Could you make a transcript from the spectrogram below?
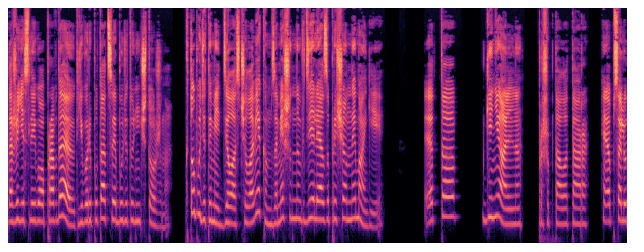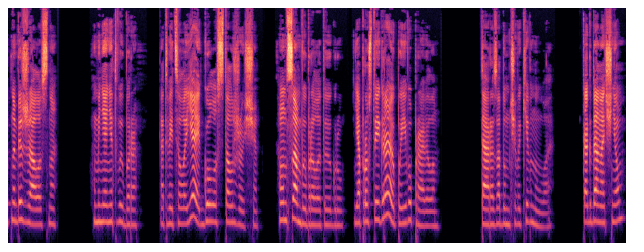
Даже если его оправдают, его репутация будет уничтожена. Кто будет иметь дела с человеком, замешанным в деле о запрещенной магии? «Это... гениально», — прошептала Тара, — «и абсолютно безжалостно». «У меня нет выбора», — ответила я, и голос стал жестче. Он сам выбрал эту игру. Я просто играю по его правилам. Тара задумчиво кивнула. «Когда начнем?»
